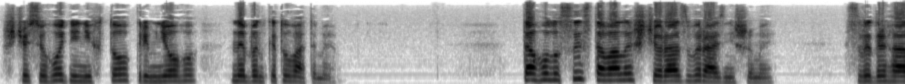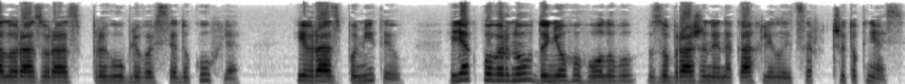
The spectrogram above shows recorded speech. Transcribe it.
що сьогодні ніхто, крім нього, не бенкетуватиме. Та голоси ставали щораз виразнішими. Свидригайло раз у раз пригублювався до кухля і враз помітив, як повернув до нього голову зображений на кахлі лицар чи то князь.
